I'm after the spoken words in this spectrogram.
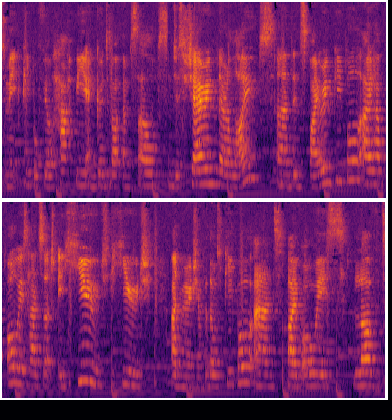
to make people feel happy and good about themselves and just sharing their lives and inspiring people. I have always had such a huge, huge admiration for those people and I've always loved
